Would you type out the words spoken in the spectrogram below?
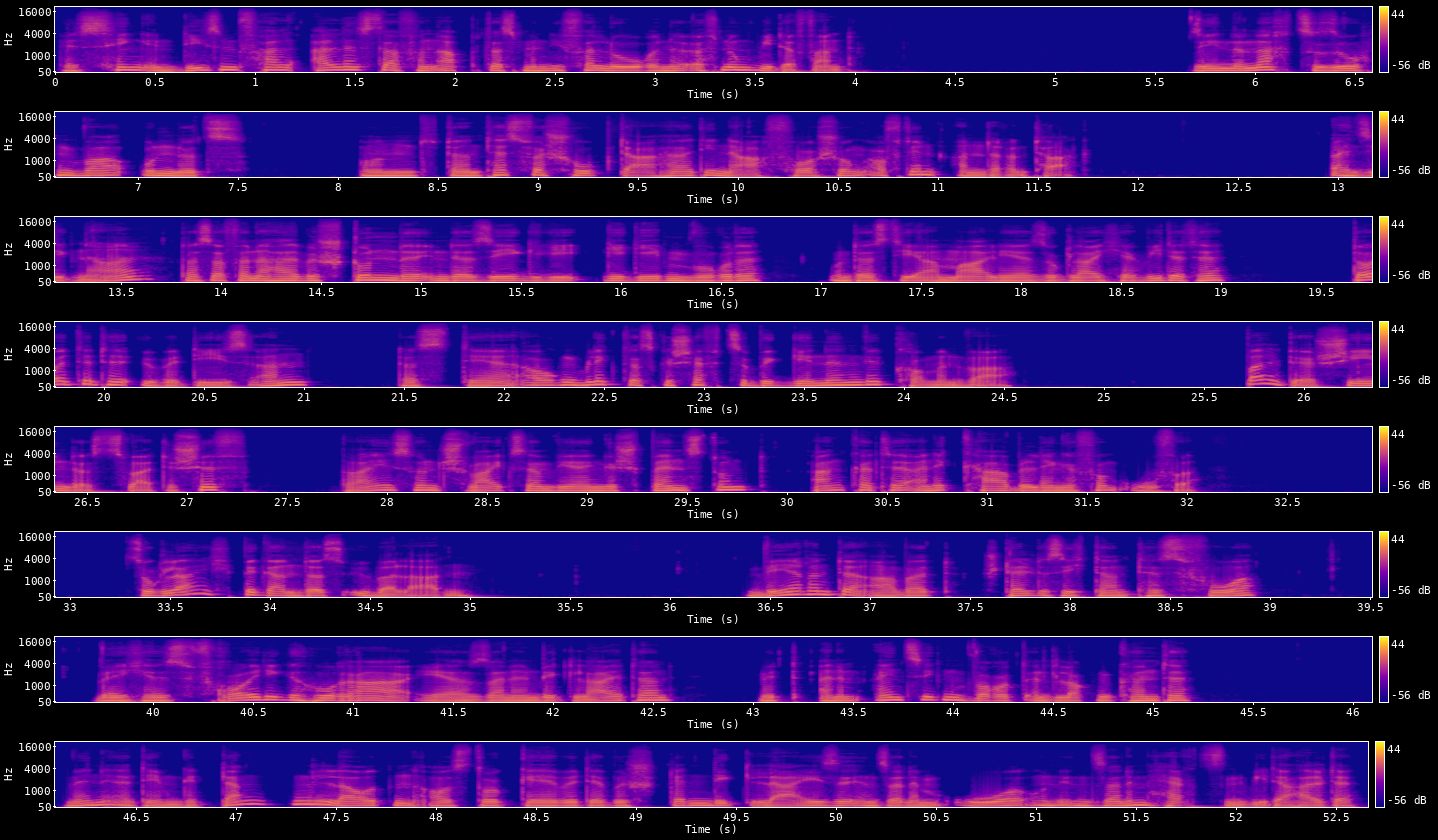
Es hing in diesem Fall alles davon ab, dass man die verlorene Öffnung wiederfand. Sie in der Nacht zu suchen war unnütz, und Dantes verschob daher die Nachforschung auf den anderen Tag. Ein Signal, das auf eine halbe Stunde in der See ge gegeben wurde und das die Amalie sogleich erwiderte, deutete überdies an, dass der Augenblick, das Geschäft zu beginnen, gekommen war. Bald erschien das zweite Schiff, weiß und schweigsam wie ein Gespenst, und ankerte eine Kabellänge vom Ufer. Sogleich begann das Überladen. Während der Arbeit stellte sich Dantes vor, welches freudige Hurra er seinen Begleitern mit einem einzigen Wort entlocken könnte, wenn er dem Gedanken lauten Ausdruck gäbe, der beständig leise in seinem Ohr und in seinem Herzen widerhallte.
